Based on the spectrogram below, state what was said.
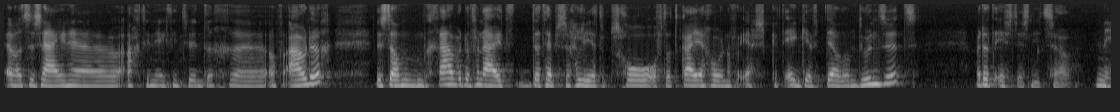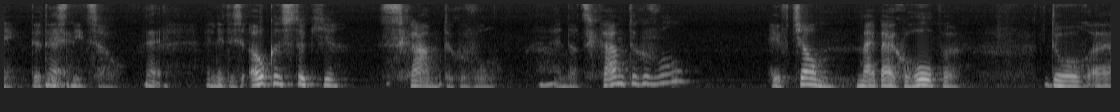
Want ze zijn eh 18, 19, 20 eh, of ouder. Dus dan gaan we ervan uit, dat hebben ze geleerd op school. Of dat kan je gewoon, of als ik het één keer vertel, dan doen ze het. Maar dat is dus niet zo. Nee, dat is niet zo. Nee. En dit is ook een stukje schaamtegevoel. En dat schaamtegevoel heeft Jan mij bij geholpen door eh,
